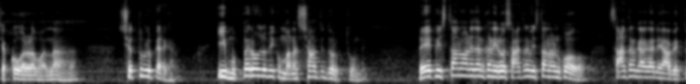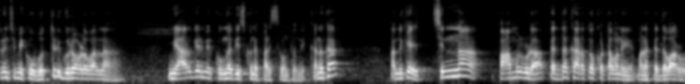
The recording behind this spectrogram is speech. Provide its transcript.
చెప్పుకోగలడం వలన శత్రువులు పెరగరు. ఈ ముప్పై రోజులు మీకు మనశ్శాంతి దొరుకుతుంది. రేపు ఇస్తాను అనే దానికన్నా ఈరోజు సాయంత్రం ఇస్తాను అనుకో సాయంత్రం కాగానే ఆ వ్యక్తి నుంచి మీకు ఒత్తిడి గురవడం వలన మీ ఆరోగ్యాన్ని మీరు కుంగ తీసుకునే పరిస్థితి ఉంటుంది. కనుక అందుకే చిన్న పాములు కూడా పెద్ద కర్రతో కొట్టమని మన పెద్దవారు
